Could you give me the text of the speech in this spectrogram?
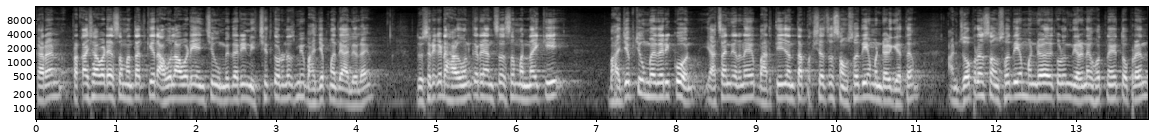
कारण प्रकाश आवाडे असं म्हणतात की राहुल आवाडे यांची उमेदवारी निश्चित करूनच मी भाजपमध्ये आलेलो आहे. दुसरीकडे हळवणकर यांचं असं म्हणणं आहे की भाजपची उमेदवारी कोण याचा निर्णय भारतीय जनता पक्षाचं संसदीय मंडळ घेतं. आणि जोपर्यंत संसदीय मंडळाकडून निर्णय होत नाही तोपर्यंत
